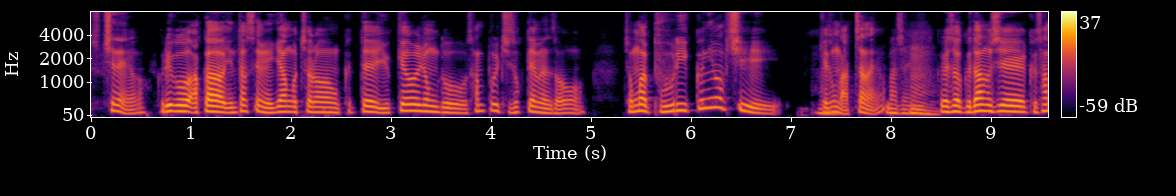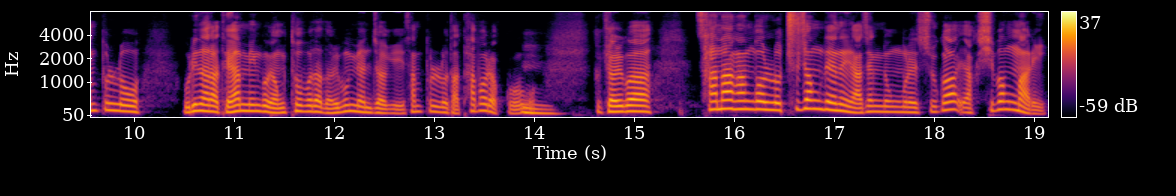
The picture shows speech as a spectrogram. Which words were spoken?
수치네요. 그리고 아까 윤탁쌤 얘기한 것처럼 그때 6개월 정도 산불 지속되면서 정말 불이 끊임없이 계속 음. 났잖아요. 맞아요. 음. 그래서 그 당시에 그 산불로 우리나라 대한민국 영토보다 넓은 면적이 산불로 다 타버렸고 음. 그 결과 사망한 걸로 추정되는 야생동물의 수가 약 10억 마리,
